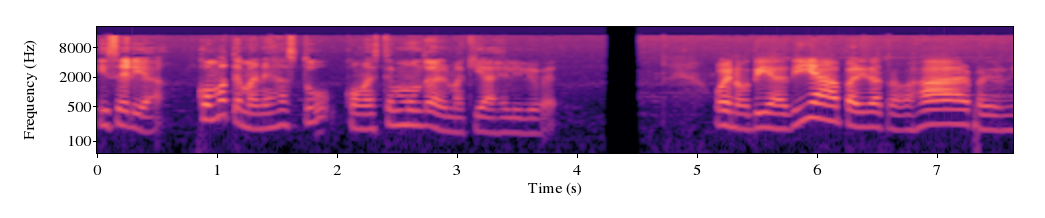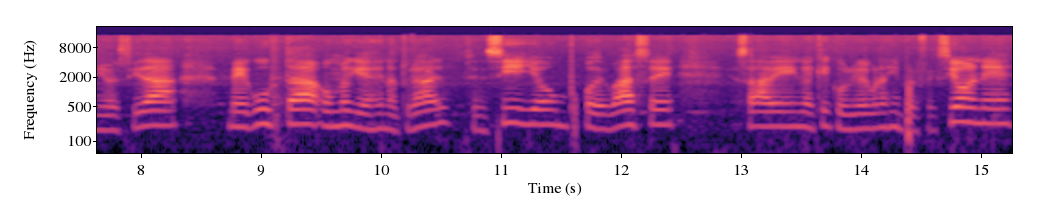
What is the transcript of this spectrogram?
Y sería, ¿cómo te manejas tú con este mundo del maquillaje, Lilibet? Bueno, día a día, para ir a trabajar, para ir a la universidad, me gusta un maquillaje natural, sencillo, un poco de base, saben, hay que cubrir algunas imperfecciones,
